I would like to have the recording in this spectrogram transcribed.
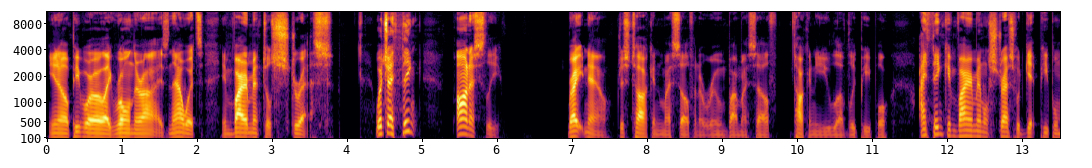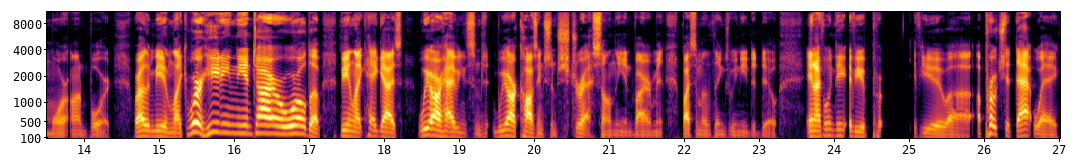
You know, people are like rolling their eyes. Now it's environmental stress, which I think, honestly, right now, just talking to myself in a room by myself, talking to you lovely people. I think environmental stress would get people more on board. Rather than being like we're heating the entire world up being like hey guys we are having some we are causing some stress on the environment by some of the things we need to do. And I think if you if you uh, approached it that way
